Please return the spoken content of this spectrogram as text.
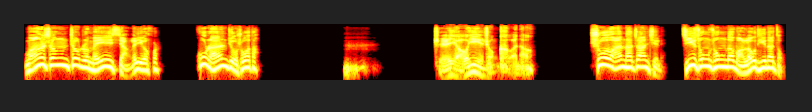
王生皱着眉想了一会儿，忽然就说道：“嗯，只有一种可能。”说完，他站起来，急匆匆的往楼梯那走。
